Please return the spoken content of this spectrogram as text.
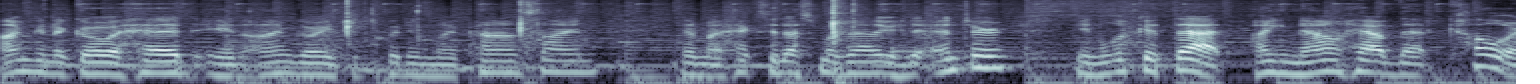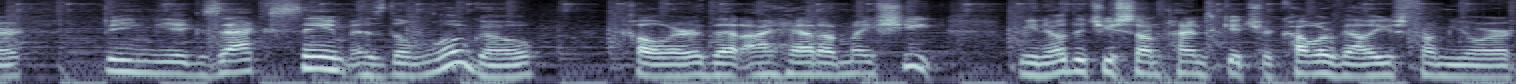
I'm going to go ahead and I'm going to put in my pound sign and my hexadecimal value, hit enter, and look at that. I now have that color being the exact same as the logo color that I had on my sheet. We know that you sometimes get your color values from your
